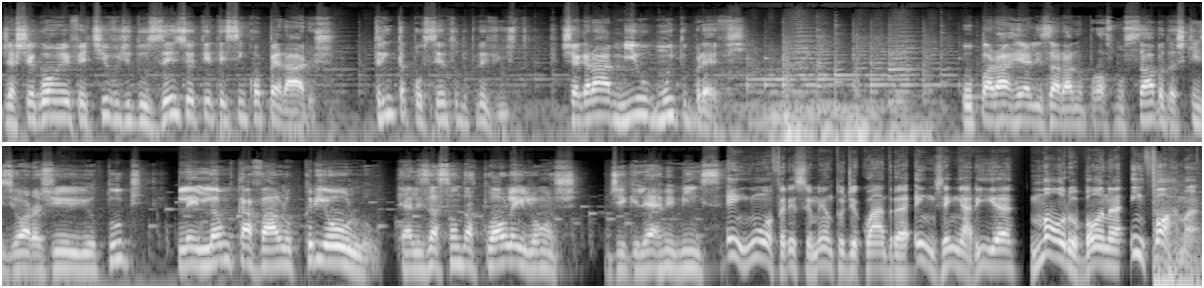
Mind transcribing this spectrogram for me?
já chegou a um efetivo de 285 operários, 30% do previsto. Chegará a mil muito breve. O Pará realizará no próximo sábado, às 15 horas, via YouTube, Leilão Cavalo Crioulo, realização da atual Leilões, de Guilherme Mince. Em um oferecimento de quadra Engenharia, Mauro Bona informa.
